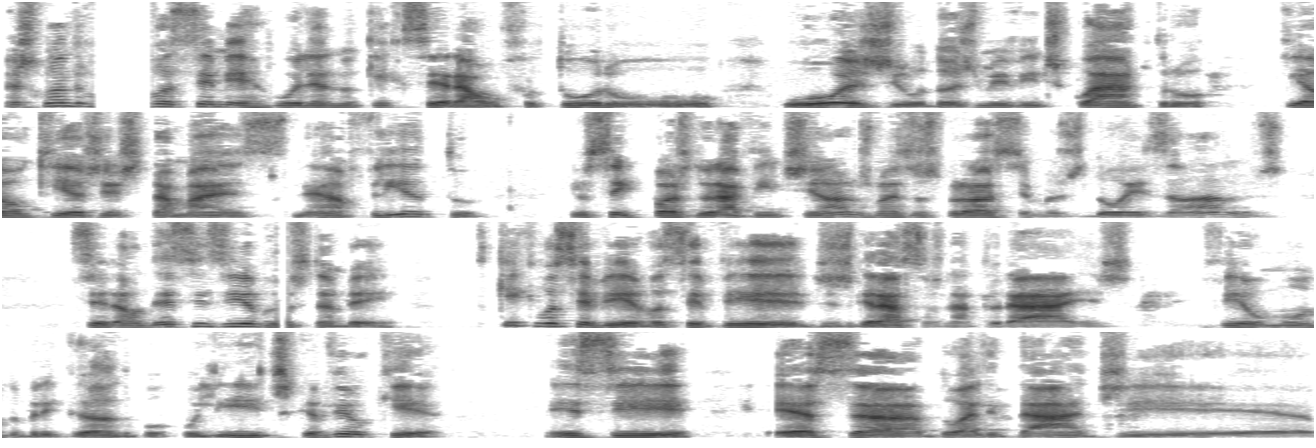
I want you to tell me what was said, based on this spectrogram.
Mas quando você mergulha no que será o futuro, o hoje, o 2024, que é o que a gente está mais né, aflito, eu sei que pode durar 20 anos, mas os próximos dois anos serão decisivos também. O que, que você vê? Você vê desgraças naturais, vê o mundo brigando por política, vê o quê? Esse, essa dualidade, é,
